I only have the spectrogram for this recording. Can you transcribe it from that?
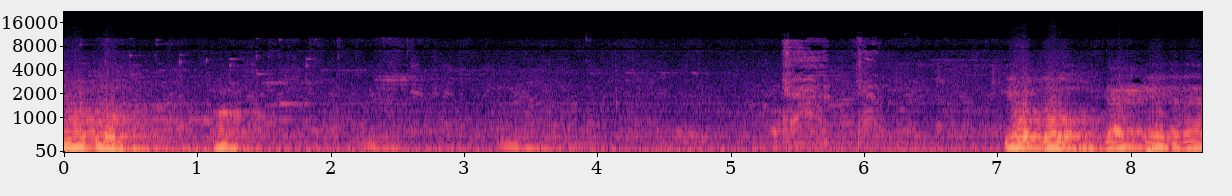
ಇವತ್ತು. ಈ ಒಂದು ಗ್ಯಾರಂಟಿ ಯೋಜನೆಯ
